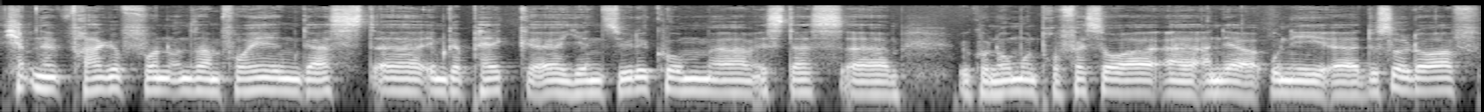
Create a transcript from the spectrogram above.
Ich habe eine Frage von unserem vorherigen Gast äh, im Gepäck. Äh, Jens Südekum äh, ist das, äh, Ökonom und Professor äh, an der Uni äh, Düsseldorf.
